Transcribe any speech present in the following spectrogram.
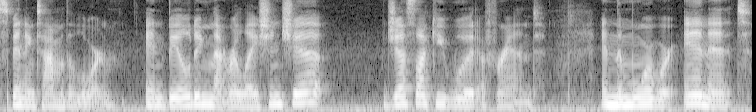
spending time with the Lord and building that relationship just like you would a friend. And the more we're in it,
